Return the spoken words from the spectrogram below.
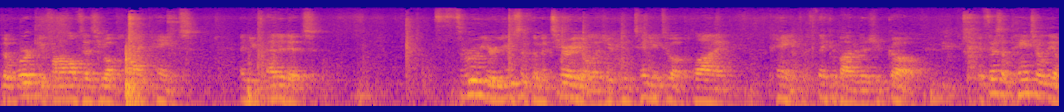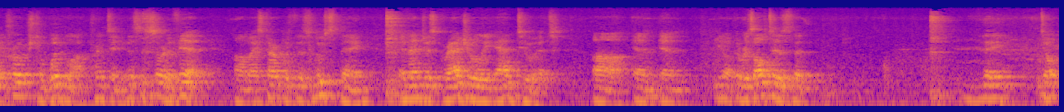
the work evolves as you apply paint, and you edit it through your use of the material as you continue to apply paint or think about it as you go. If there's a painterly approach to woodblock printing, this is sort of it. Um, I start with this loose thing and then just gradually add to it. Uh, and, and, you know, the result is that they don't,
